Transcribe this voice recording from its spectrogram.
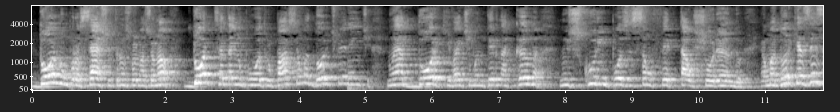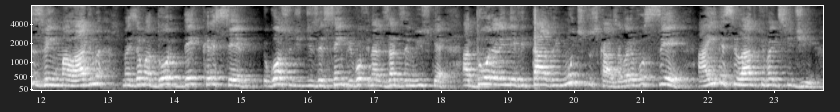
dor num processo transformacional, dor que você está indo para o outro passo, é uma dor diferente. Não é a dor que vai te manter na cama, no escuro, em posição fetal, chorando. É uma dor que às vezes vem uma lágrima, mas é uma dor de crescer. Eu gosto de dizer sempre, vou finalizar dizendo isso, que é a dor é inevitável em muitos dos casos. Agora é você, aí desse lado, que vai decidir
